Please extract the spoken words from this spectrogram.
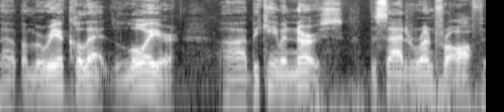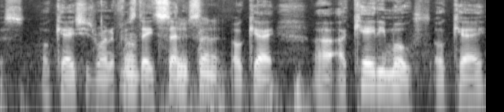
uh, uh, Maria Collett, lawyer, uh, became a nurse, decided to run for office. Okay, she's running for state senate. state senate. Okay, uh, Katie Muth. Okay,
